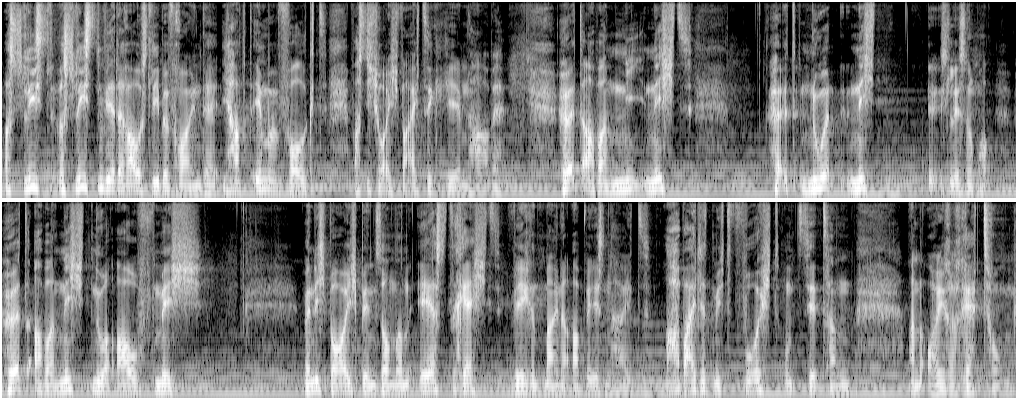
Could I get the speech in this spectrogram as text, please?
Was, schließt, was schließen wir daraus, liebe Freunde? Ihr habt immer befolgt, was ich euch weitergegeben habe. Hört aber nie, nicht, hört nur nicht, ich lese nochmal, hört aber nicht nur auf mich, wenn ich bei euch bin, sondern erst recht während meiner Abwesenheit. Arbeitet mit Furcht und Zittern an eurer Rettung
